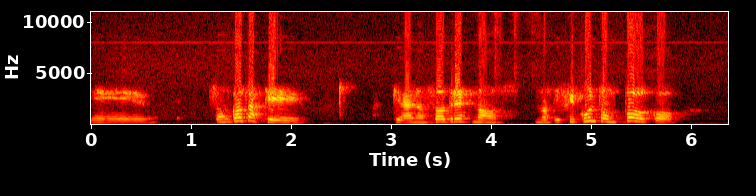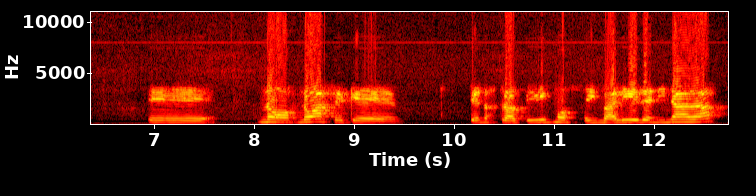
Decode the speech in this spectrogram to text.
eh, son cosas que, que a nosotros nos, nos dificulta un poco, eh, no, no hace que, que nuestro activismo se invalide ni nada,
